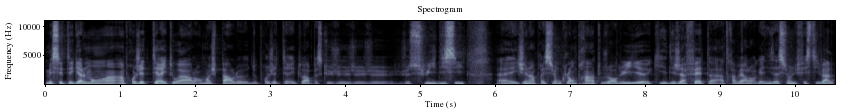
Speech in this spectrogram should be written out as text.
Mais c'est également un, projet de territoire. Alors moi, je parle de projet de territoire parce que je, suis d'ici euh, et que j'ai l'impression que l'empreinte aujourd'hui, euh, qui est déjà faite à, travers l'organisation du festival,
